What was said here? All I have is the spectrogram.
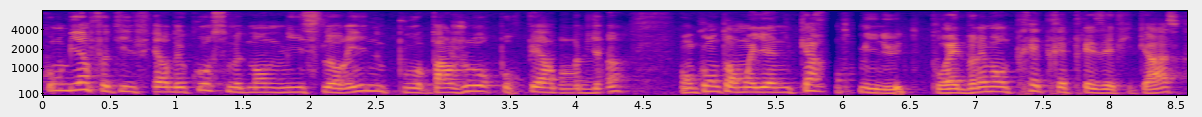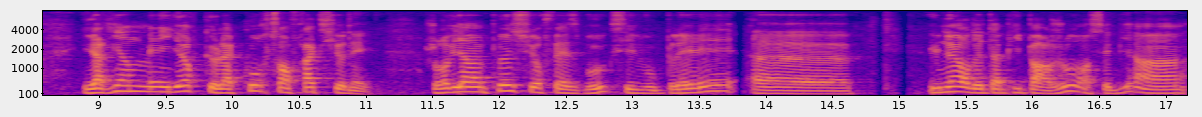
combien faut-il faire de courses, me demande Miss Laurine, par jour pour perdre bien? On compte en moyenne 40 minutes pour être vraiment très très très efficace. Il n'y a rien de meilleur que la course en fractionné. Je reviens un peu sur Facebook, s'il vous plaît. Une heure de tapis par jour, c'est bien. Hein.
